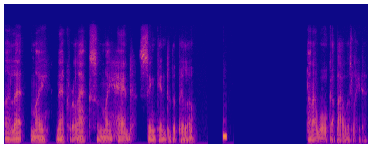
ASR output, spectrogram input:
I let my neck relax and my head sink into the pillow. And I woke up hours later.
